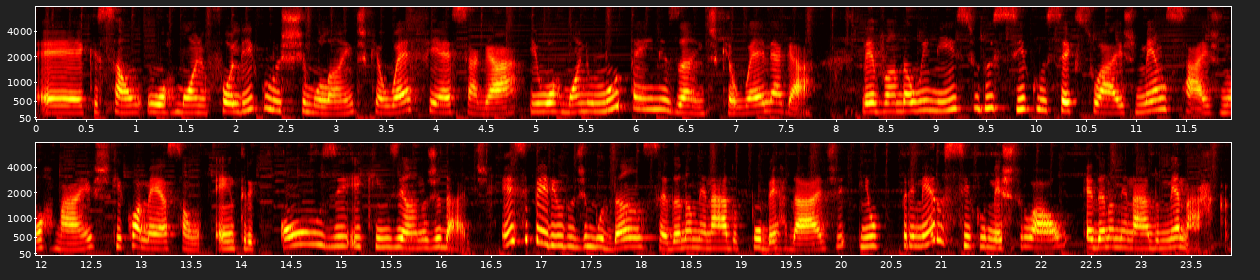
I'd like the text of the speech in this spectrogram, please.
é, que são o hormônio folículo estimulante, que é o FSH, e o hormônio luteinizante, que é o LH, levando ao início dos ciclos sexuais mensais normais, que começam entre 11 e 15 anos de idade. Esse período de mudança é denominado puberdade e o primeiro ciclo menstrual é denominado menarca.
